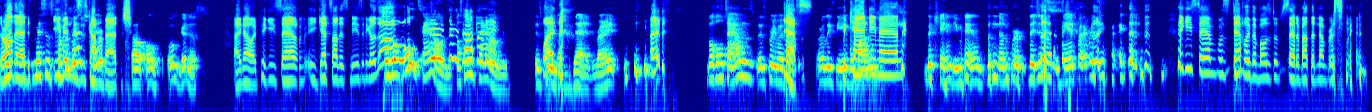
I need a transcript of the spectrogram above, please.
They're all dead, Mrs. even Mrs. dead? Cumberbatch. Oh, oh, oh, goodness. I know, and Piggy Sam he gets on his knees and he goes, So the "Oh, whole town, is the whole happening? town is What? pretty much dead, right? what?" The whole town is, is pretty much yes, or at least the the able Candy Man." The Candy Man, the number. They just had a man for everything back then. the, Piggy Sam was definitely the most upset about the numbers, man.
